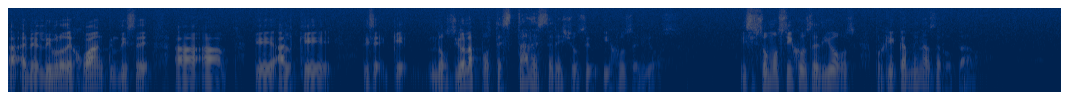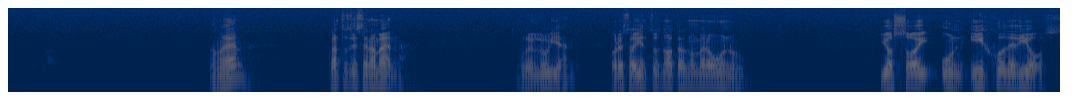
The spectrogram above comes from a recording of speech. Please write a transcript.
ah, en el libro de Juan, dice ah, ah, que al que dice que nos dio la potestad de ser hechos hijos de Dios. Y si somos hijos de Dios, ¿por qué caminas derrotado? Amén. ¿Cuántos dicen amén? Aleluya. Por eso ahí en tus notas, número uno, yo soy un hijo de Dios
